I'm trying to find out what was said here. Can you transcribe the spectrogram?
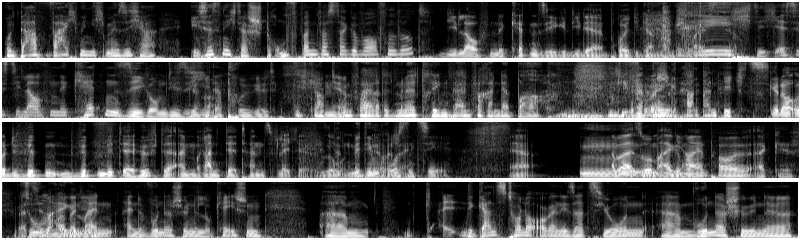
Und da war ich mir nicht mehr sicher, ist es nicht das Strumpfband, was da geworfen wird? Die laufende Kettensäge, die der Bräutigam dann schmeißt. Richtig, ja. es ist die laufende Kettensäge, um die sich genau. jeder prügelt. Ich glaube, die ja. unverheirateten Männer trinken einfach an der Bar. Die fühlen gar nichts. Genau, und wippen, wippen mit der Hüfte am Rand der Tanzfläche. So mit dem großen C. Ja. Mm, Aber so im Allgemeinen, ja. Paul. Äh, so im Allgemeinen eine wunderschöne Location. Ähm, eine ganz tolle Organisation, ähm, wunderschöne,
